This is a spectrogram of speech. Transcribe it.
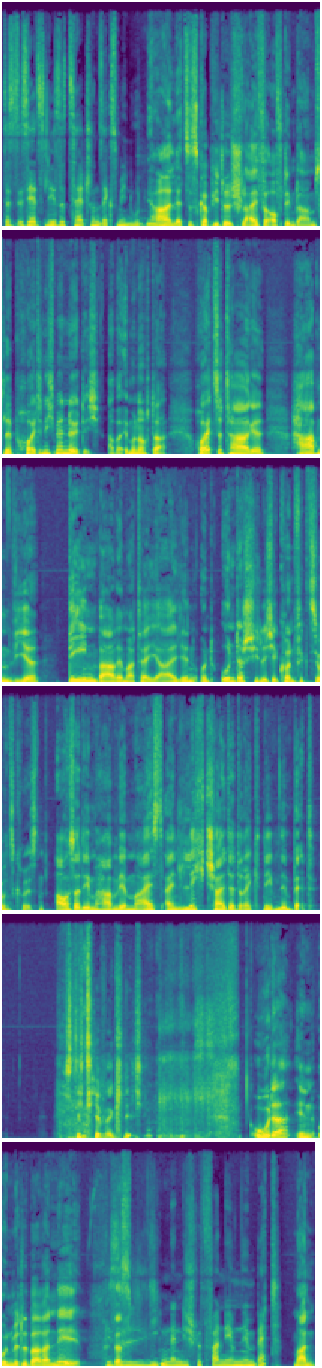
Das ist jetzt Lesezeit schon sechs Minuten. ja, letztes Kapitel, Schleife auf dem Damenslip, heute nicht mehr nötig, aber immer noch da. Heutzutage haben wir dehnbare Materialien und unterschiedliche Konfektionsgrößen. Außerdem haben wir meist einen Lichtschalter direkt neben dem Bett. Steht hier wirklich? Oder in unmittelbarer Nähe. Wieso Das, liegen denn die Schlüpfer neben dem Bett? Mann,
